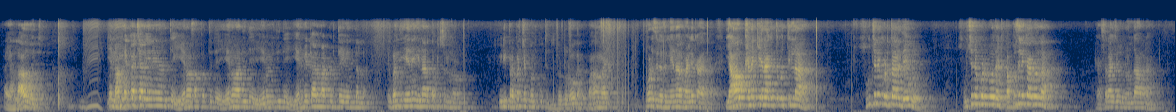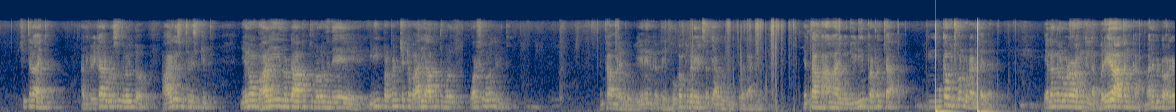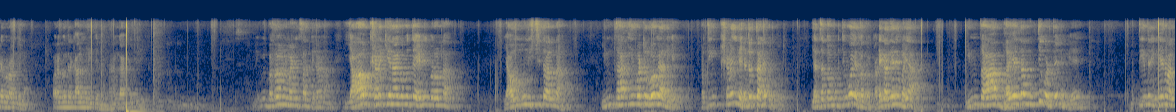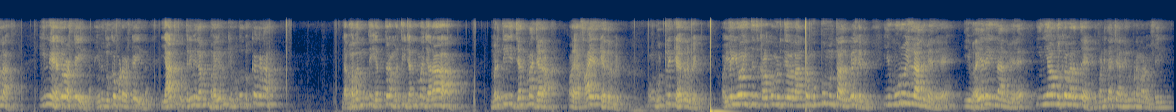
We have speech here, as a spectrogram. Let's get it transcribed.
ಎಲ್ಲ ಹೋಯ್ತು. ಏ ನಮ್ಮ ಲೆಕ್ಕಾಚಾರ ಏನೇನಿರುತ್ತೆ ಏನೋ ಸಂಪತ್ತಿದೆ, ಏನೋ ಅದಿದೆ, ಏನೋ ಇದಿದೆ, ಏನು ಬೇಕಾದ್ರೂ ಮಾಡಿಬಿಡ್ತೇವೆ ಅಂತಲ್ಲ. ಬಂದು ಏನೇ ಏನಾರು ತಪ್ಪಿಸಲು ನೋಡು. ಇಡೀ ಪ್ರಪಂಚಕ್ಕೆ ಬಂದು ಕೂತಿದ್ದು ದೊಡ್ಡ ರೋಗ, ಮಹಾಮಾರಿ. ಓಡಿಸಿಲ್ಲ ಅದನ್ನ ಏನಾರು ಮಾಡ್ಲಿಕ್ಕಾಗತ್ತ? ಯಾವ ಕ್ಷಣಕ್ಕೆ ಏನಾಗುತ್ತೆ ಗೊತ್ತಿಲ್ಲ. ಸೂಚನೆ ಕೊಡ್ತಾನೆ ದೇವರು. ಸೂಚನೆ ಕೊಡ್ಬೋದು, ಅಷ್ಟು ತಪ್ಪಿಸ್ಲಿಕ್ಕಾಗಲ್ಲ. ಹೆಸರಾಜರು ಬೃಂದಾವನ ಶಿಥಿಲ ಆಯಿತು. ಅದಕ್ಕೆ ವಿಕಾರಗೊಳಿಸಿದ್ರು ಇಲ್ಲೋ? ಆಗಲೇ ಸೂಚನೆ ಸಿಕ್ಕಿತ್ತು. ಏನೋ ಭಾರಿ ದೊಡ್ಡ ಆಪತ್ತು ಬರೋದಿದೆ. ಇಡೀ ಪ್ರಪಂಚಕ್ಕೆ ಭಾರಿ ಆಪತ್ತು ಬರೋದು ವರ್ಷದೊಳಗೆ ನಡೀತು. ಎಂಥ ಮಳೆಗಳು, ಏನೇನು ಕತೆ, ಭೂಕಂಪಗಳೇ ಎಷ್ಟು ಸತಿ ಆಗೋಗಿತ್ತು ಎಂಥ ಮಹಾಮಾರಿ ಬಂದು ಇಡೀ ಪ್ರಪಂಚ ಮುಖ ಮುಚ್ಕೊಂಡು ಓಡಾಡ್ತಾ ಇದ್ದಾರೆ. ಎಲ್ಲಂದ್ರಲ್ಲಿ ಓಡಾಡೋ ಹಂಗಿಲ್ಲ ಬರೇ ಆತಂಕ, ಮನೆ ಬಿಟ್ಟು ಹೊರಗಡೆ ಬರೋ ಹಂಗಿಲ್ಲ ಹೊರಗೆ ಬಂದರೆ ಕಾಲು ಮುರಿತೀನಿ ನಾನು ಹಂಗೆ ಬದಲಾವಣೆ ಮಾಡಲಿಕ್ಕೆ ಸಾಧ್ಯನಾ? ಯಾವ ಕ್ಷಣಕ್ಕೆ ಏನಾಗುತ್ತೆ ಹೇಳಿಕ್ಕೆ ಬರೋಲ್ಲ. ಯಾವುದೂ ನಿಶ್ಚಿತ ಅಲ್ಲ. ಇಂತಹ ಈ ಒಟ್ಟು ರೋಗ ಅಲ್ಲಿಗೆ. ಪ್ರತಿ ಕ್ಷಣ ಇಲ್ಲಿ ಹೆದರ್ತಾನೆ ಬದುಕೋದು ಎಲ್ಲಿ ಸತ್ತ ಹೋಗ್ಬಿಡ್ತೀವೋ ಎಲ್ಲಿ ಸತ್ತ ಕಡೆಗೆ ಅದೇನೇ ಭಯ. ಇಂತಹ ಭಯದ ಮುಕ್ತಿ ಕೊಡ್ತೇನೆ ನಿಮಗೆ. ಮುಕ್ತಿ ಅಂದರೆ ಇನ್ನೇನು ಅಲ್ಲ. ಇನ್ನು ಹೆದರು ಅಷ್ಟೇ ಇಲ್ಲ. ಇನ್ನು ದುಃಖ ಪಡುವಷ್ಟೇ ಇಲ್ಲ. ಯಾತಕ್ಕೂ ತ್ರಿವಿಧಂ ಭಯಂ ಕಿಮುತ ದುಃಖಗಳ ನ ಭವಂತಿ ಯತ್ರ ಮೃತಿ ಜನ್ಮ ಜರಾಹ. ಮೃತಿ ಜನ್ಮ ಜರ. ಸಾಯಲಿಕ್ಕೆ ಹೆದರಬೇಕು. ಹುಟ್ಟಲಿಕ್ಕೆ ಹೆದರಬೇಕು. ಅಯ್ಯಯ್ಯೋ, ಇದ್ದದ್ದು ಕಳ್ಕೊಂಡ್ಬಿಡ್ತೇವಲ್ಲ ಅಂತ ಮುಪ್ಪು ಮುಂತಾದವುಗಳು ಹೆದರಿ. ಈ ಮೂರೂ ಇಲ್ಲ ಅಂದಮೇಲೆ, ಈ ಭಯನೇ ಇಲ್ಲ ಅಂದಮೇಲೆ ಇನ್ಯಾವ ದುಃಖ ಬರುತ್ತೆ? ಈ ಪಂಡಿತಾಚಾರ್ಯ ನಿರೂಪಣೆ ಮಾಡುವ ಶೈಲಿ.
